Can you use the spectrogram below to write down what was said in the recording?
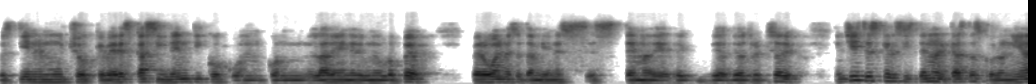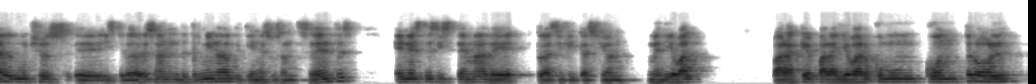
pues tiene mucho que ver, es casi idéntico con, con el ADN de un europeo. Pero bueno, eso también es, tema de, de, otro episodio. El chiste es que el sistema de castas colonial, muchos eh, historiadores han determinado que tiene sus antecedentes en este sistema de clasificación medieval. ¿Para qué? Para llevar como un control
